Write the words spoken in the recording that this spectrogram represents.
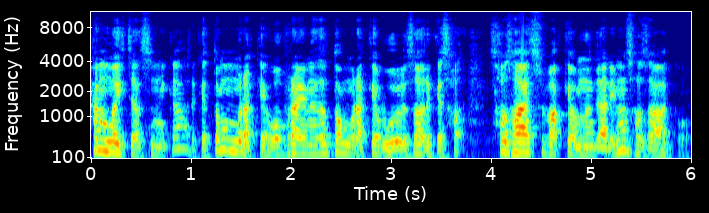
하는 거 있지 않습니까? 이렇게 동그랗게 오프라인에서 동그랗게 모여서 이렇게 서, 서서 할 수밖에 없는 자리는 서서 하고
